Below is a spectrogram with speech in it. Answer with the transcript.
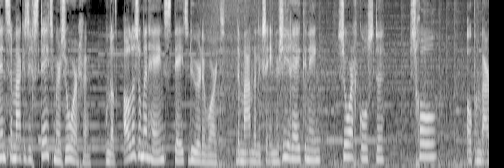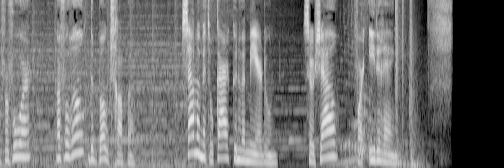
Mensen maken zich steeds meer zorgen, omdat alles om hen heen steeds duurder wordt. De maandelijkse energierekening, zorgkosten, school, openbaar vervoer, maar vooral de boodschappen. Samen met elkaar kunnen we meer doen. Sociaal voor iedereen.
